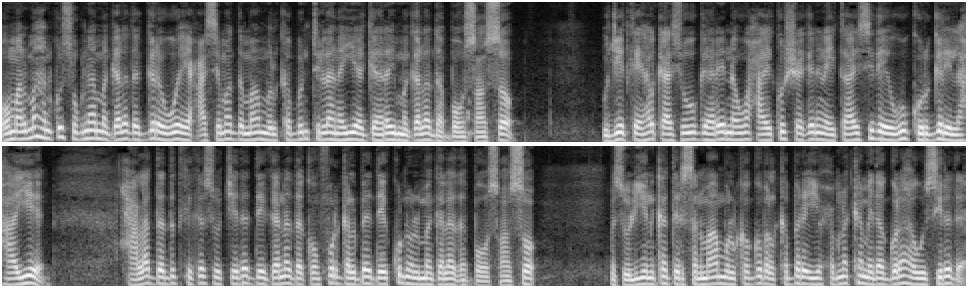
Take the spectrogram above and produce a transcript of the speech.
oo maalmahan ku sugnaa magaalada garowe ee caasimada maamulka puntland ayaa gaaray magaalada boosaaso. Ujeedka ay halkaasi u gaareenna waxa ay ku sheegeen inay tahay siday ugu kurgeli lahaayeen xaaladda dadka ka soo jeeda deegaanada koonfur galbeed ee ku nool magaalada boosaaso mas'uuliyiin ka tirsan maamulka gobolka bari iyo xubno ka mid a golaha wasiirada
